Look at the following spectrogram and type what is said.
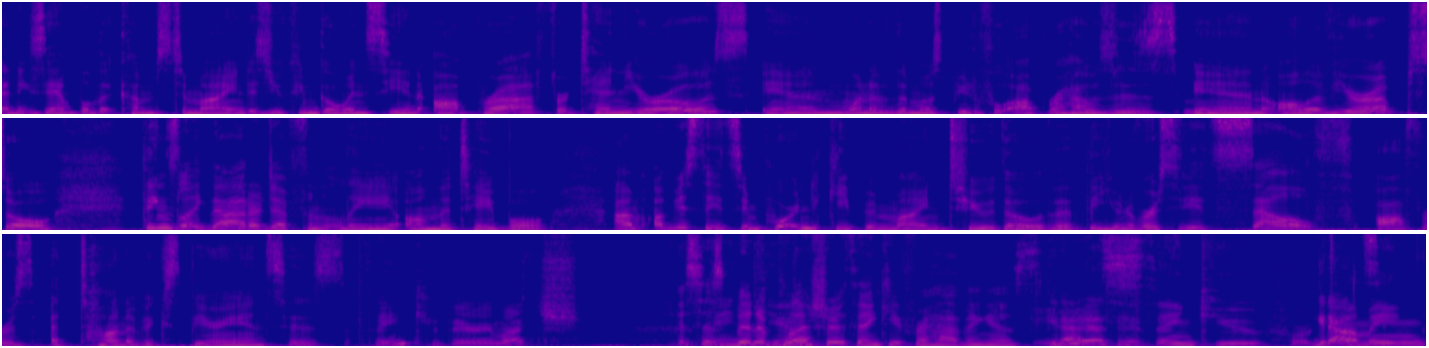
an example that comes to mind is you can go and see an opera for 10 euros in one of the most beautiful opera houses mm-hmm. in all of Europe. So things like that are definitely on the table. Um, obviously, it's important to keep in mind, too, though, that the university itself offers a ton of experiences. Thank you very much. This has thank been a you. pleasure. Thank you for having us. Yes, thank you for Grazie. coming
